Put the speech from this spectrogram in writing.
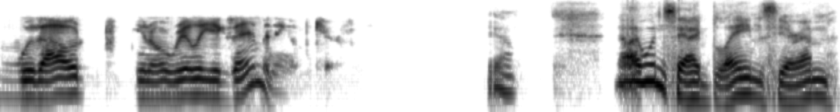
without you know really examining them carefully. Yeah, no, I wouldn't say I blame CRM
